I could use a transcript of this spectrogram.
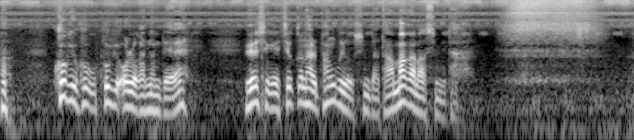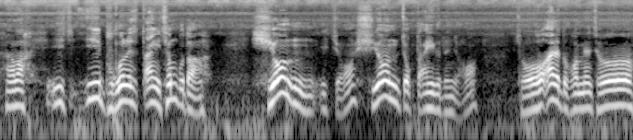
굽이 굽이 굽이 올라갔는데 외성에 접근할 방법이 없습니다. 다 막아놨습니다. 아마 이, 이 부근에서 땅이 전부 다 시온 있죠. 시온 쪽 땅이거든요. 저 아래도 보면 저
